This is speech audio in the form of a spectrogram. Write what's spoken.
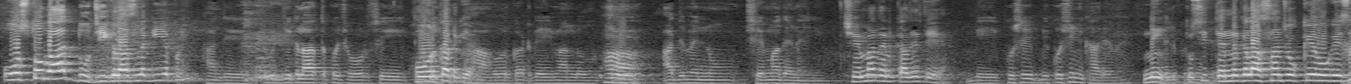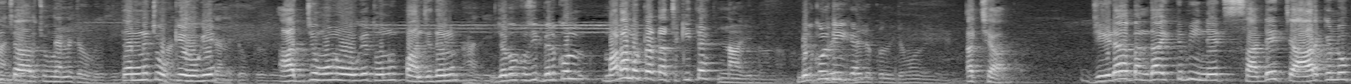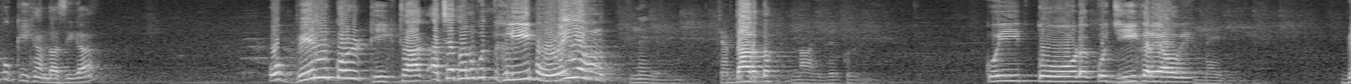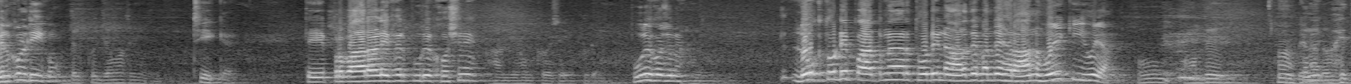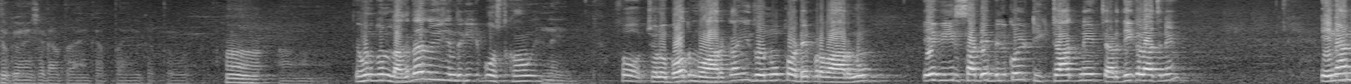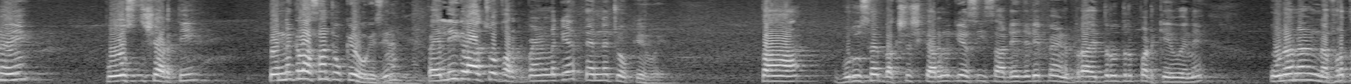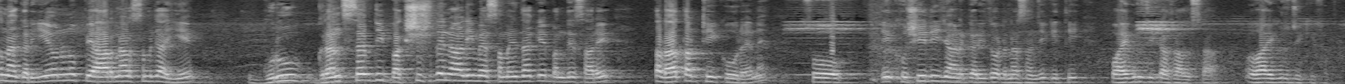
ਉਸ ਤੋਂ ਬਾਅਦ ਦੂਜੀ ਕਲਾਸ ਲੱਗੀ ਆਪਣੀ? ਹਾਂਜੀ ਦੂਜੀ ਕਲਾਸ ਤਾਂ ਕੁਝ ਹੋਰ ਸੀ। ਹੋਰ ਘੱਟ ਗਿਆ? ਹਾਂ ਹੋਰ ਘਟ ਗਈ ਮੰਨ ਲਓ। ਹਾਂ। ਅੱਜ ਮੈਨੂੰ 6ਵਾਂ ਦਿਨ ਹੈ ਜੀ। ਛੇਵਾਂ ਦਿਨ ਕਾਦੇ ਤੇ ਹੈ? ਵੀ ਕੁਛ ਵੀ ਕੁਛ ਹੀ ਨਹੀਂ ਖਾ ਰਿਹਾ ਮੈਂ। ਨਹੀਂ ਤੁਸੀਂ। ਤਿੰਨ ਕਲਾਸਾਂ ਚੋਕੇ ਹੋ ਗਏ ਸੀ ਚਾਰ ਚ ਹੋਏ ਤਿੰਨ ਚ ਹੋ ਗਏ ਸੀ। ਤਿੰਨ ਚੋਕੇ ਹਾਂਜੀ, ਹੋ ਗਏ। ਤਿੰਨ ਚੋਕੇ ਹੋ ਗਏ। ਅੱਜ ਹੁਣ ਹੋ ਗਏ ਤੁਹਾਨੂੰ 5 ਦਿਨ। ਜਦੋਂ ਤੁਸੀਂ ਬਿਲਕੁਲ ਮਾੜਾ ਮੋਟਾ ਟੱਚ ਕੀਤਾ? ਹੈ? ਨਾ ਜੀ ਨਾ ਬਿਲਕੁਲ ਠੀਕ ਹੈ। ਬਿਲਕੁਲ ਜਮਾ ਵੀ ਨਹੀਂ। ਅੱਛਾ। ਜਿਹੜਾ ਬੰਦਾ ਇੱਕ ਮਹੀਨੇ ਚ 4.5 ਕਿਲੋ ਭੁੱਕੀ ਖਾਂਦਾ ਸੀਗਾ ਉਹ ਬਿਲਕੁਲ ਠੀਕ ਠਾਕ ਅੱਛਾ ਤੁਹਾਨੂੰ ਕੋਈ ਤਕਲੀਫ ਹੋ ਰਹੀ ਹੈ ਹੁਣ? ਨਹੀਂ ਜੀ ਨਹੀਂ। ਚੜ੍ਹਦੀ- ਦਰਦ? ਨਾ ਜੀ ਬਿਲਕੁਲ ਨਹੀਂ। ਕੋਈ ਤੋੜ ਕੋਈ ਜੀ ਕਰਿਆ ਹੋਵੇ? ਨਹੀਂ ਜੀ ਬਿਲਕੁਲ ਠੀਕ ਹੋ? ਬਿਲਕੁਲ ਜਮਾ ਸਹੀ ਹੈ ਜੀ। ਠੀਕ ਹੈ। ਤੇ ਪਰਿਵਾਰ ਵਾਲੇ ਫਿਰ ਪੂਰੇ ਖੁਸ਼ ਨੇ? ਹਾਂਜੀ ਹੁਣ ਖੁਸ਼ ਹੈ ਜੀ ਪੂਰੇ। ਪੂਰੇ ਖੁਸ਼ ਨੇ? ਹਾਂਜੀ। ਲੋਕ ਤੁਹਾਡੇ ਪਾਰਟਨਰ ਤੁਹਾਡੇ ਨਾਲ ਦੇ ਬੰਦੇ ਹੈਰਾਨ ਹੋਏ ਕੀ ਹੋਇਆ? ਉਹ ਜੀ। ਹਾਂ, ਬਿਨਾਂ ਕਹਿੰਦੇ- ਦਵਾਈ ਤੋਂ ਕਿਵੇਂ ਛਡਾਤਾ ਹੈ ਕਰਤਾ ਹੈ ਕਰਤਾ ਹਾਂ। ਤੇ ਹੁਣ ਤੁਹਾਨੂੰ ਲੱਗਦਾ ਤੁਸੀਂ ਜ਼ਿੰਦਗੀ 'ਚ ਪੋਸਟ ਖਾਓਗੇ ਨਹੀਂ। ਸੋ ਚਲੋ ਬਹੁਤ ਮੁਬਾਰਕਾਂ ਜੀ ਦੋਨੋਂ ਤੁਹਾਡੇ ਪਰਿਵਾਰ ਨੂੰ। ਇਹ ਵੀਰ ਸਾਡੇ ਬਿਲਕੁਲ ਠੀਕ ਠਾਕ ਨੇ ਚੜ੍ਹਦੀ ਕਲਾ 'ਚ ਨੇ। ਇਹਨਾਂ ਨੇ ਪੋਸਟ ਛੱਡਤੀ ਤਿੰਨ ਕਲਾਸਾਂ ਚੋਕੇ ਹੋ ਗਏ ਸੀ ਨਾ। ਪਹਿਲੀ ਕਲਾਸ 'ਚੋਂ ਫ਼ਰਕ ਪੈਣ ਲੱਗਿਆ ਤਿੰਨ ਚੋਕੇ ਹੋਏ। ਤਾਂ ਗੁਰੂ ਸਾਹਿਬ ਬਖਸ਼ਿਸ਼ ਕਰਨ ਕਿ ਅਸੀਂ ਸਾਡੇ ਜਿਹੜੇ ਭੈਣ ਭਰਾ ਇੱਧਰ ਉੱਧਰ ਭਟਕੇ ਹੋਏ ਨੇ ਉਹਨਾਂ ਨਾਲ ਨਫ਼ਰਤ ਨਾ ਕਰੀਏ ਉਹਨਾਂ ਨੂੰ ਪਿਆਰ ਨਾਲ ਸਮਝਾਈਏ। ਗੁਰੂ ਗ੍ਰੰਥ ਸਾਹਿਬ ਦੀ ਬਖਸ਼ਿਸ਼ ਦੇ ਨਾਲ ਹੀ ਮੈਂ ਸਮਝਦਾ ਕਿ ਬੰਦੇ ਸਾਰੇ ਧੜਾ ਧੜ ਠੀਕ ਹੋ ਰਹੇ ਨੇ। ਸੋ ਇਹ ਖੁਸ਼ੀ ਦੀ ਜਾਣਕਾਰੀ ਤੁਹਾਡੇ ਨਾਲ ਸਾਂਝੀ ਕੀਤੀ। ਵਾਹਿਗੁਰੂ ਜੀ ਕਾ ਖਾਲਸਾ, ਵਾਹਿਗੁਰੂ ਜੀ ਕੀ ਫਤਿਹ।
